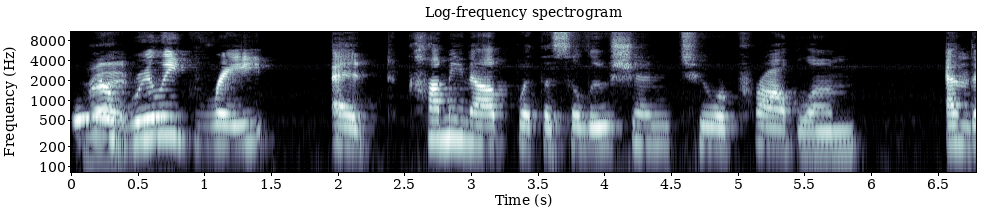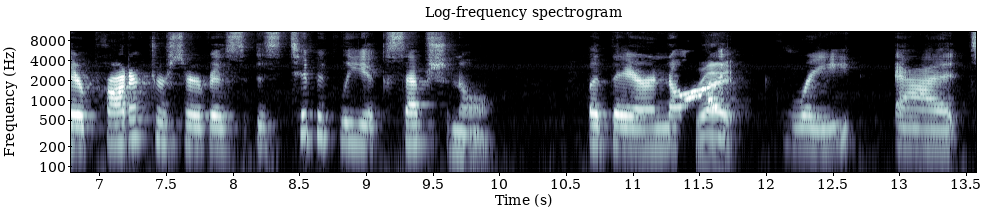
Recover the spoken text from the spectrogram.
they're right. really great at coming up with a solution to a problem and their product or service is typically exceptional but they are not right. great at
